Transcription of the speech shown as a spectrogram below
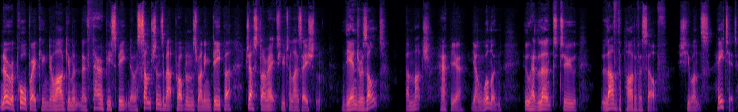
No rapport breaking, no argument, no therapy speak, no assumptions about problems running deeper, just direct utilization. The end result? A much happier young woman who had learnt to love the part of herself she once hated.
